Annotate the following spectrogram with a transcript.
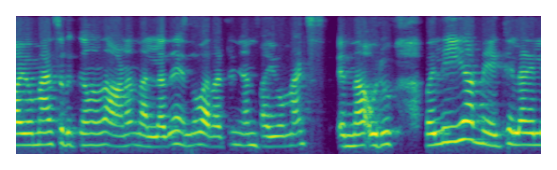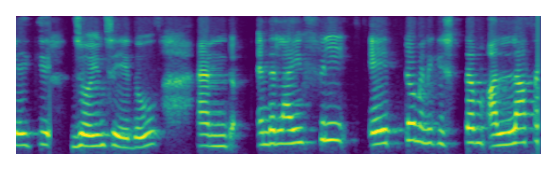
ബയോമാത്സ് എടുക്കുന്നതാണ് നല്ലത് എന്ന് പറഞ്ഞിട്ട് ഞാൻ ബയോമാത്സ് എന്ന ഒരു വലിയ മേഖലയിലേക്ക് ജോയിൻ ചെയ്തു. ആൻഡ് എന്റെ ലൈഫിൽ ഏറ്റവും എനിക്ക് ഇഷ്ടം അല്ലാത്ത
